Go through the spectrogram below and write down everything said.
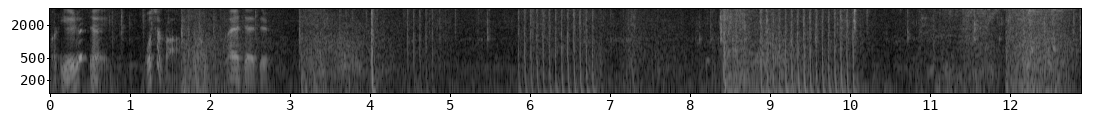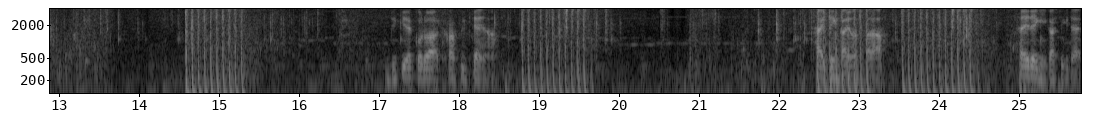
あれ入れるじゃない？オシャか？あやってるやってる。できるだけこれは高くいきたいな。最展開ありますから最大限生かしていきたい。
